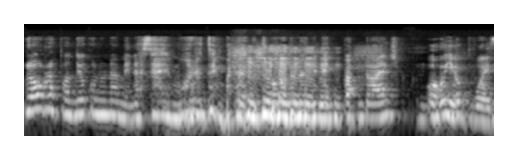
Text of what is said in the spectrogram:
Crow respondió con una amenaza de muerte para los en Spam Ranch. Obvio, pues,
